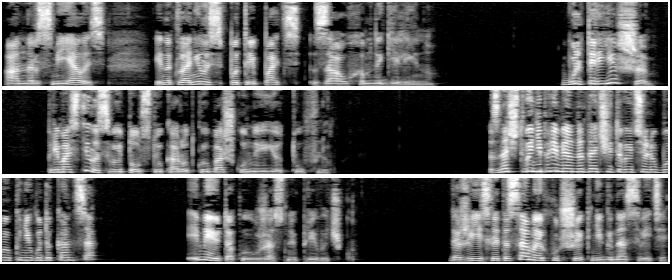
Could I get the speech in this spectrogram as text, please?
Анна рассмеялась и наклонилась потрепать за ухом Нагелину. Бультерьерша примостила свою толстую короткую башку на ее туфлю. «Значит, вы непременно дочитываете любую книгу до конца?» «Имею такую ужасную привычку». Даже если это самая худшая книга на свете,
